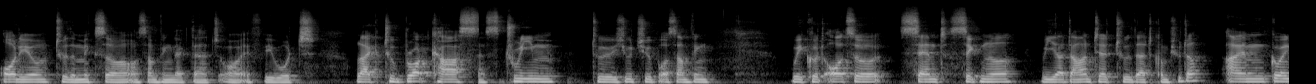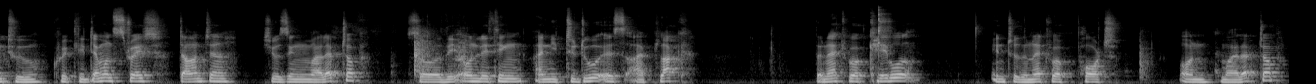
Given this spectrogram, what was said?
audio to the mixer or something like that. Or if we would like to broadcast a stream to YouTube or something, we could also send signal via Dante to that computer. I'm going to quickly demonstrate Dante using my laptop. So the only thing I need to do is I plug the network cable into the network port on my laptop.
